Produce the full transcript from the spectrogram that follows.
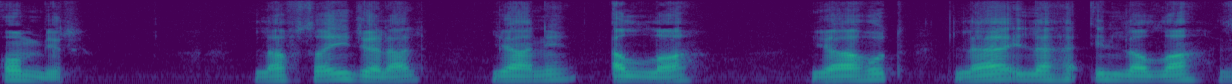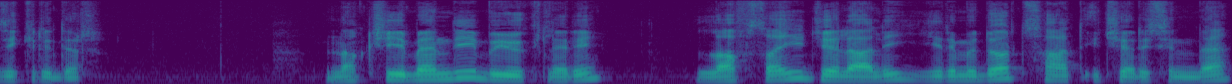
11. Lafzayı celal yani Allah yahut La ilahe illallah zikridir. Nakşibendi büyükleri lafzayı celali 24 saat içerisinde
